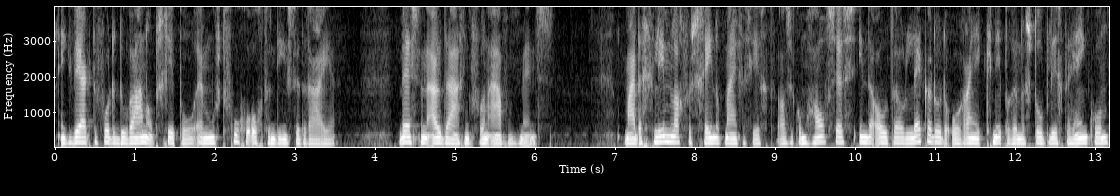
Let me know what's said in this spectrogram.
Ik werkte voor de douane op Schiphol en moest vroege ochtenddiensten draaien. Best een uitdaging voor een avondmens. Maar de glimlach verscheen op mijn gezicht als ik om half zes in de auto lekker door de oranje knipperende stoplichten heen kon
